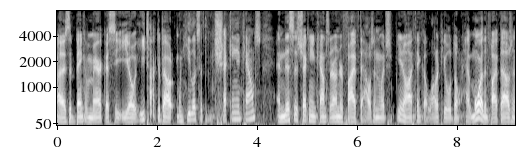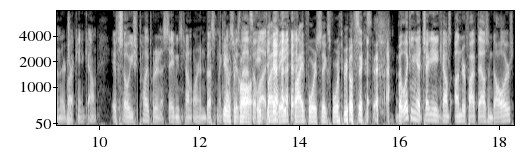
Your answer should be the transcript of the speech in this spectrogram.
Uh, as the Bank of America CEO, he talked about when he looks at the checking accounts, and this is checking accounts that are under five thousand, which you know I think a lot of people don't have more than five thousand in their checking account. If so, you should probably put it in a savings account or an investment Give account. us a call, that's 858 546 4306. But looking at checking accounts under five thousand dollars,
